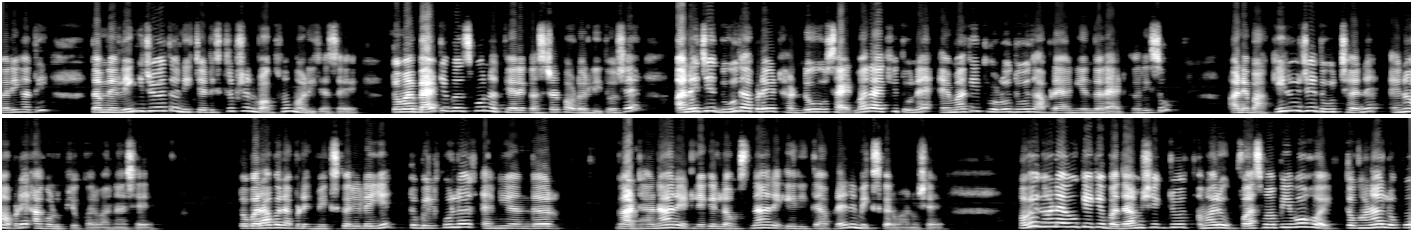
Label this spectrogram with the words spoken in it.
કરી હતી. તમને લિંક જોઈએ તો નીચે ડિસ્ક્રિપ્શન બોક્સમાં મળી જશે. તો મેં બે ટેબલ સ્પૂન અત્યારે કસ્ટર્ડ પાવડર લીધો છે અને જે દૂધ આપણે ઠંડુ સાઈડમાં રાખ્યું હતું ને, એમાંથી થોડું દૂધ આપણે આની અંદર એડ કરીશું. અને બાકીનું જે દૂધ છે ને, એનો આપણે આગળ ઉપયોગ કરવાના છે. તો બરાબર આપણે મિક્સ કરી લઈએ. તો બિલકુલ જ એની અંદર ગાંઠા ના રહે એટલે કે લમ્સ ના રહે એ રીતે આપણે એને મિક્સ કરવાનું છે. હવે ઘણા એવું કે બદામ શેક જો અમારે ઉપવાસમાં પીવો હોય તો ઘણા લોકો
